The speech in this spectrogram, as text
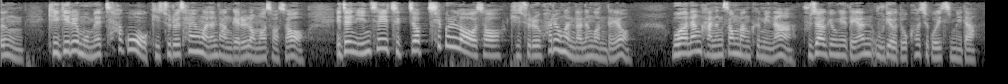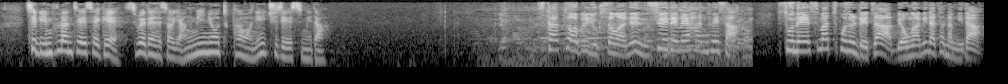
등 기기를 몸에 차고 기술을 사용하는 단계를 넘어서서 이젠 인체에 직접 칩을 넣어서 기술을 활용한다는 건데요. 무한한 가능성만큼이나 부작용에 대한 우려도 커지고 있습니다. 칩 임플란트의 세계 스웨덴에서 양민효 특파원이 취재했습니다. 스타트업을 육성하는 스웨덴의 한 회사. 손에 스마트폰을 대자 명암이 나타납니다.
